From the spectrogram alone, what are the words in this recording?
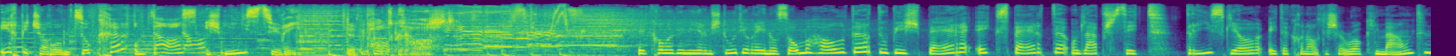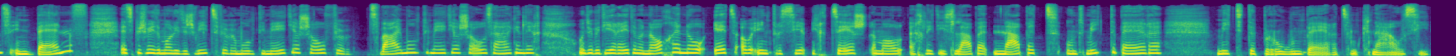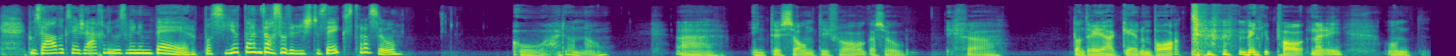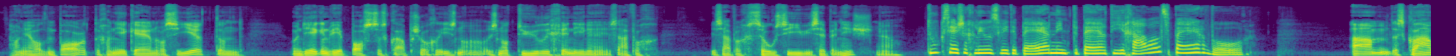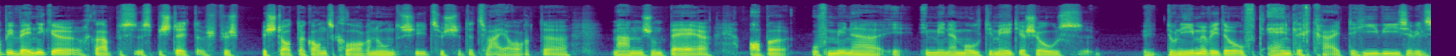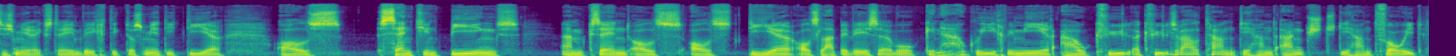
Ich bin Sharon Zucker und das ist «Mies Zürich». Der Podcast. Willkommen bei mir im Studio, Reno Sommerhalder. Du bist Bärenexperte und lebst seit 30 Jahren in den kanadischen Rocky Mountains in Banff. Jetzt bist du wieder mal in der Schweiz für eine Multimedia-Show, für zwei Multimedia-Shows eigentlich. Und über die reden wir nachher noch. Jetzt aber interessiert mich zuerst einmal ein bisschen dein Leben neben und mit den Bären, mit den Braunbären, zum genau sein. Du selber siehst auch ein bisschen aus wie ein Bär. Passiert einem das oder ist das extra so? Oh, I don't know. Äh, interessante Frage. Also, ich... Äh Andrea hat gerne einen Bart, meine Partnerin. Und da habe ich halt einen Bart, den habe ich gerne rasiert. Und, und irgendwie passt das, glaube ich, schon ein bisschen ins Natürliche rein. Es einfach, es einfach so sein, wie es eben ist. Ja. Du siehst ein bisschen aus wie der Bär. Nimmt der Bär dich auch als Bär wahr? Ähm, das glaube ich weniger. Ich glaube, es, es besteht, es besteht ein ganz klarer Unterschied zwischen den zwei Arten, Mensch und Bär. Aber auf meine, in meinen Multimedia-Shows tun immer wieder auf die Ähnlichkeiten hinweisen, weil es ist mir extrem wichtig, dass wir die Tiere als sentient beings ähm, sehen, als, als Tier, als Lebewesen, die genau gleich wie wir auch Gefühl, eine Gefühlswelt haben. Die haben Angst, die haben Freude,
